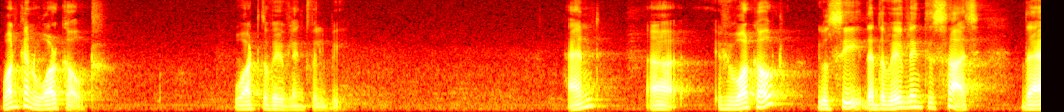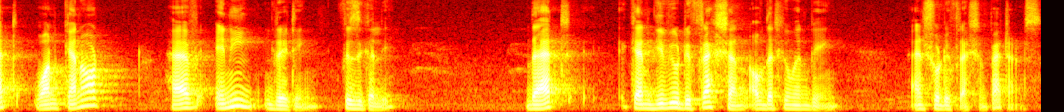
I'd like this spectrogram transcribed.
One can work out what the wavelength will be. And uh, if you work out you will see that the wavelength is such that one cannot have any grating physically that can give you diffraction of that human being and show diffraction patterns.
